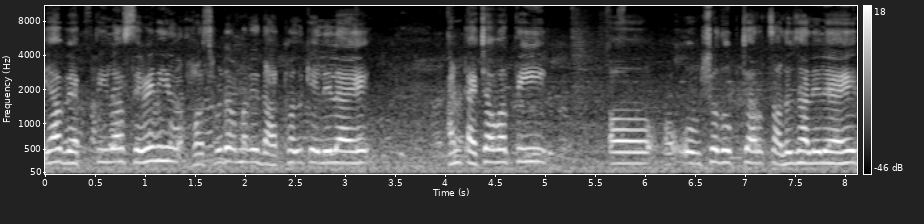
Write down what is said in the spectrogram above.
या व्यक्तीला सेवन हिल हॉस्पिटलमध्ये दाखल केलेलं आहे. आणि त्याच्यावरती औषधोपचार चालू झालेले आहेत.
